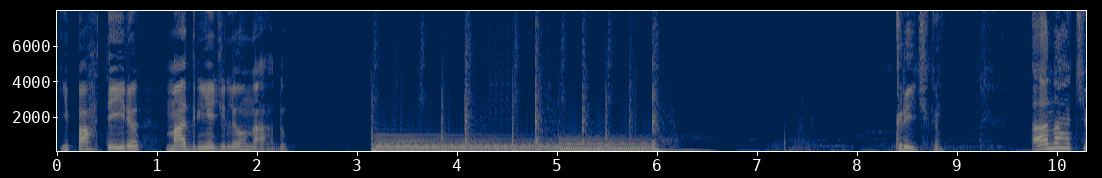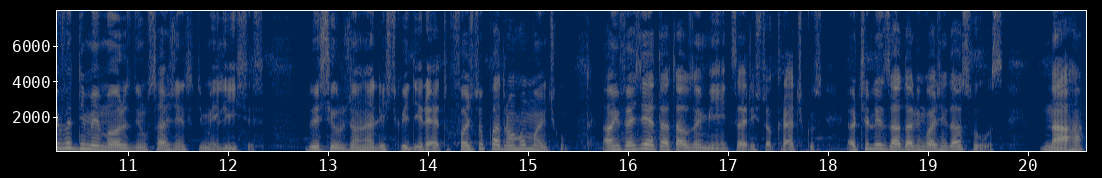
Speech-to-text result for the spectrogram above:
e parteira, madrinha de Leonardo. Crítica a narrativa de Memórias de um Sargento de Milícias, do estilo jornalístico e direto, foge do padrão romântico. Ao invés de retratar os ambientes aristocráticos, é utilizada a linguagem das ruas. Narra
